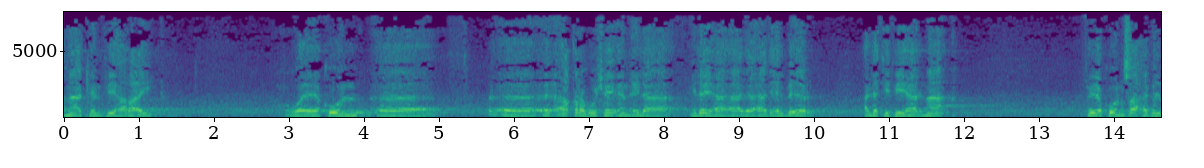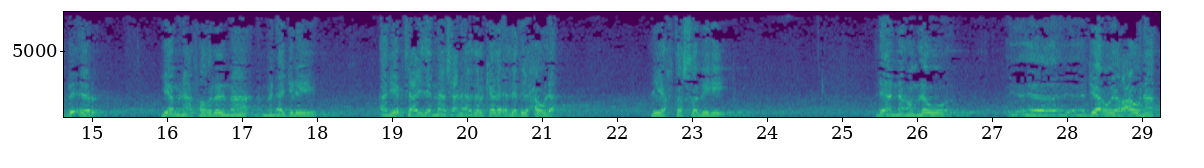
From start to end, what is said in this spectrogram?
أماكن فيها رعي ويكون أقرب شيء إلى إليها هذا هذه البئر التي فيها الماء فيكون صاحب البئر يمنع فضل الماء من أجل أن يبتعد الناس عن هذا الكلأ الذي حوله ليختص به. لأنهم لو جاءوا يرعونه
